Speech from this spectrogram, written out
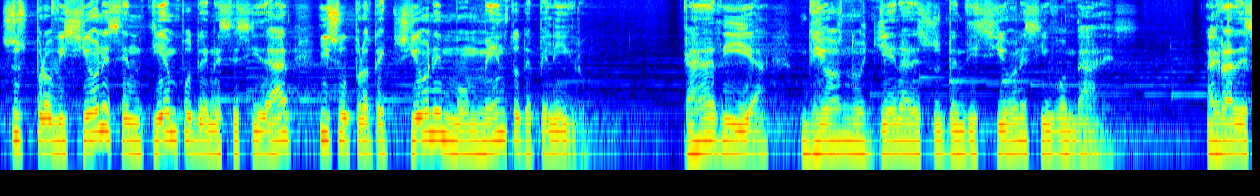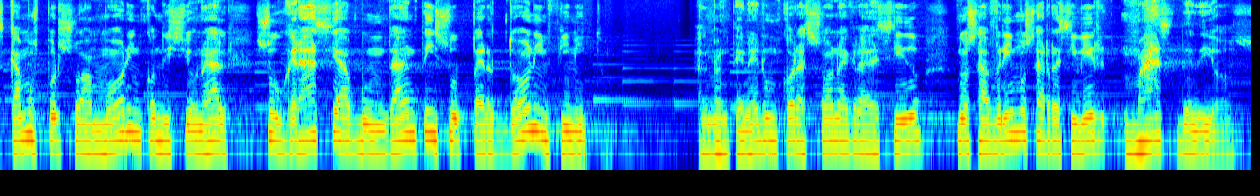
sus provisiones en tiempos de necesidad y su protección en momentos de peligro. Cada día Dios nos llena de sus bendiciones y bondades. Agradezcamos por su amor incondicional, su gracia abundante y su perdón infinito. Al mantener un corazón agradecido, nos abrimos a recibir más de Dios.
